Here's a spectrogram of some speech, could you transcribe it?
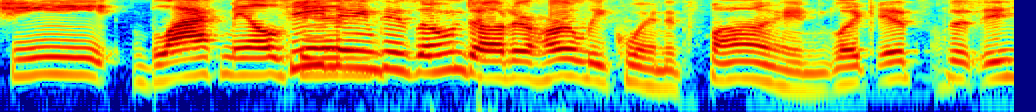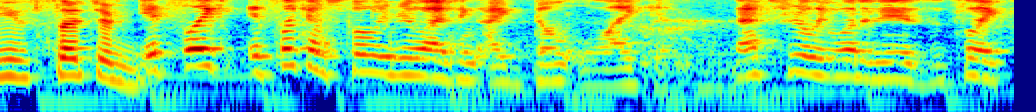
She blackmails He him. named his own daughter Harley Quinn. It's fine. Like it's the he's such a It's like it's like I'm slowly realizing I don't like him. That's really what it is. It's like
